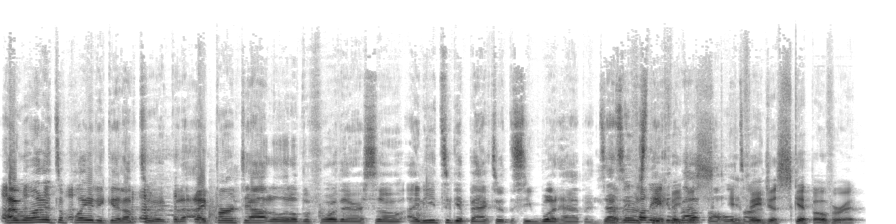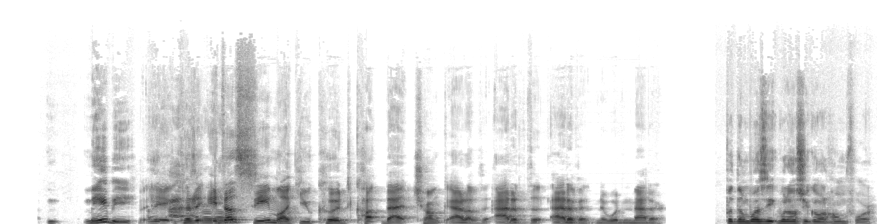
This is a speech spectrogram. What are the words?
I wanted to play to get up to it, but I burnt out a little before there, so I need to get back to it to see what happens. That's what I was thinking about just, the whole if time. they just skip over it. Maybe because it, it, does seem like you could cut that chunk out of out of the out of it and it wouldn't matter. But then, was he? What else are you going home for?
